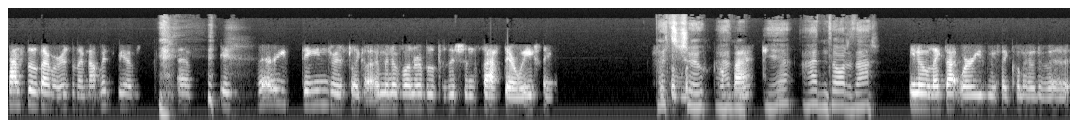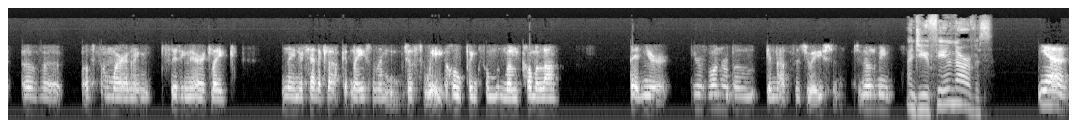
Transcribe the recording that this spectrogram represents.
past those hours, and I'm not meant to be out, um, it's very dangerous. Like I'm in a vulnerable position, sat there waiting. That's true. I hadn't, back. yeah, I hadn't thought of that. you know, like that worries me if I come out of a of a of somewhere and I'm sitting there at like nine or ten o'clock at night and I'm just wait hoping someone will come along. Then you're you're vulnerable in that situation. Do you know what I mean? And do you feel nervous? Yeah,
